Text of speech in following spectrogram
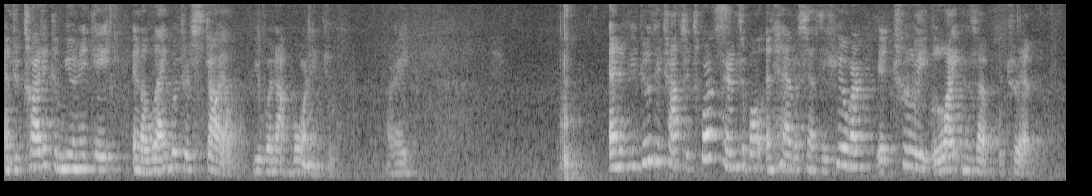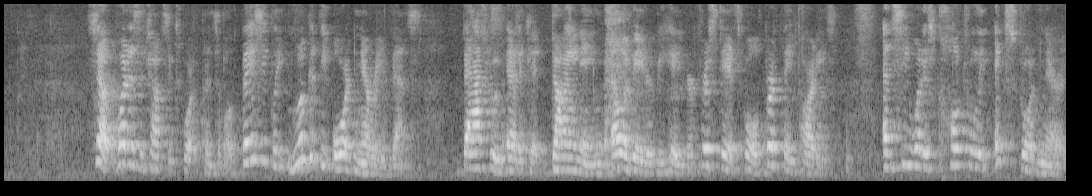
and to try to communicate in a language or style you were not born into. All right? And if you do the chopstick fork principle and have a sense of humor, it truly lightens up the trip. So, what is the chopstick fork principle? Basically, look at the ordinary events. Bathroom etiquette, dining, elevator behavior, first day at school, birthday parties, and see what is culturally extraordinary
